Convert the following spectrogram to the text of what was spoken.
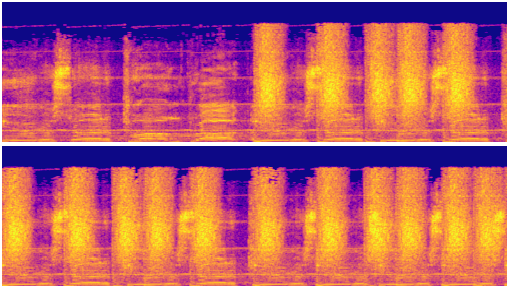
You're a sort of punk rock. You're a sort of. You're a sort of. You're a sort of. You're a sort of. You're a sort of. You're a sort of. You're a sort of.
